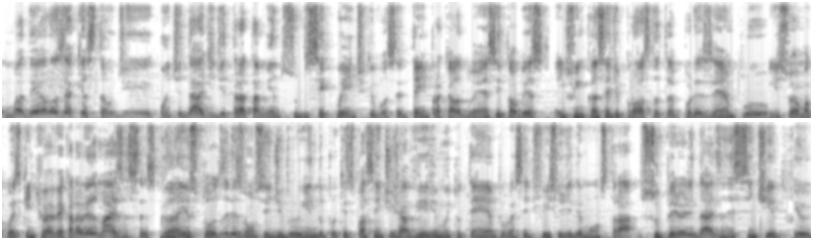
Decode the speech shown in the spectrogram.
Uma delas é a questão de quantidade de tratamento subsequente que você tem para aquela doença e talvez, enfim, câncer de próstata, por exemplo, isso é uma coisa que a gente vai ver cada vez mais. Esses ganhos todos eles vão se diluindo porque esse paciente já vive muito tempo, vai ser difícil de demonstrar superioridades nesse sentido. E o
